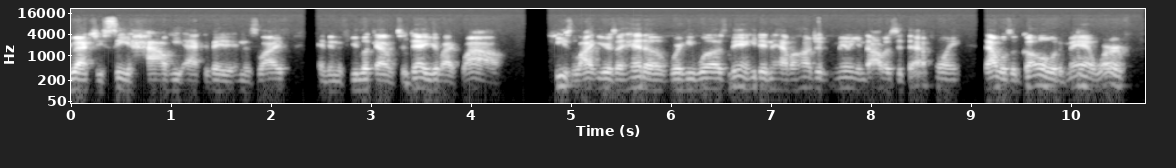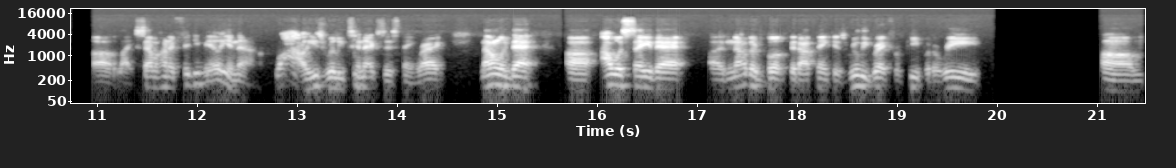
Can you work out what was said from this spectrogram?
you actually see how he activated in his life. And then if you look at him today, you're like, wow, he's light years ahead of where he was then. He didn't have a hundred million dollars at that point. That was a goal. The man worth uh, like 750 million now. Wow, he's really 10x this thing, right? Not only that, uh, I would say that another book that I think is really great for people to read. Um,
